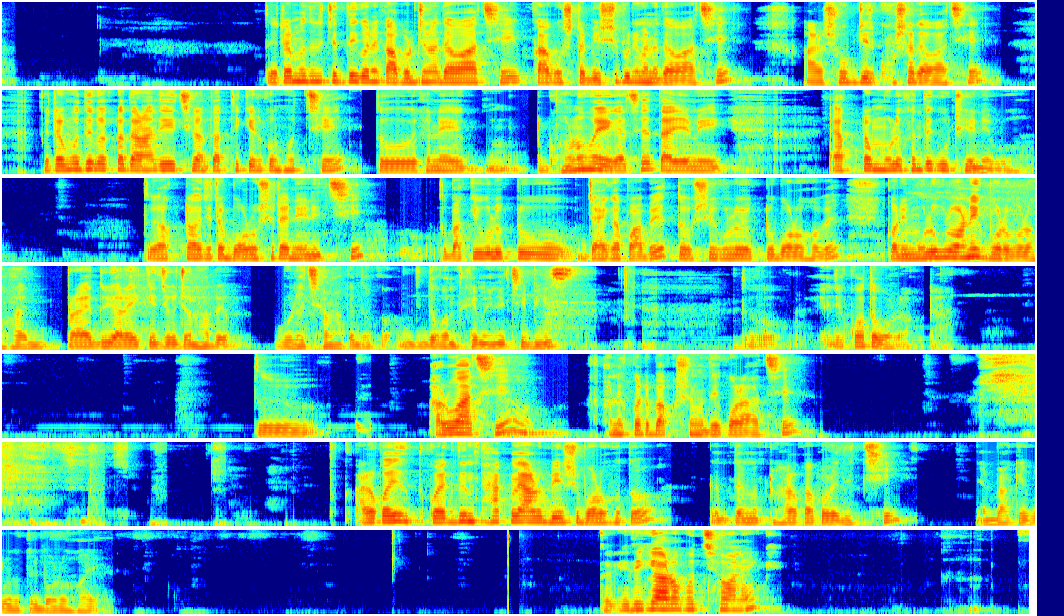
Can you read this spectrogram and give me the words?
তো এটার মধ্যে নিচের দিকে অনেক আবর্জনা দেওয়া আছে, কাগজটা বেশি পরিমাণে দেওয়া আছে, আর সবজির খোসা দেওয়া আছে। তো এটার মধ্যে একটা দানা দিয়েছিলাম, তার থেকে এরকম হচ্ছে। তো এখানে একটু ঘন হয়ে গেছে, তাই আমি একটা মূল এখান থেকে উঠিয়ে নেব। তো একটা যেটা বড় সেটা নিয়ে নিচ্ছি। তো বাকিগুলো একটু জায়গা পাবে, তো সেগুলো একটু বড় হবে। কারণ এই মূলগুলো অনেক বড় বড় হয়, প্রায় দুই আড়াই কেজি ওজন হবে বলেছে আমাকে দোকান দোকান থেকে আমি এনেছি বীজ। তো এই যে কত বড় একটা। তো আরও আছে, অনেক কটা বাক্সের মধ্যে করা আছে। আরও কয়েক, কয়েকদিন থাকলে আরও বেশ বড় হতো, কিন্তু আমি একটু হালকা করে দিচ্ছি, যেন বাকিগুলো তাড়াতাড়ি বড় হয়। তো এদিকে আরও হচ্ছে অনেক।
